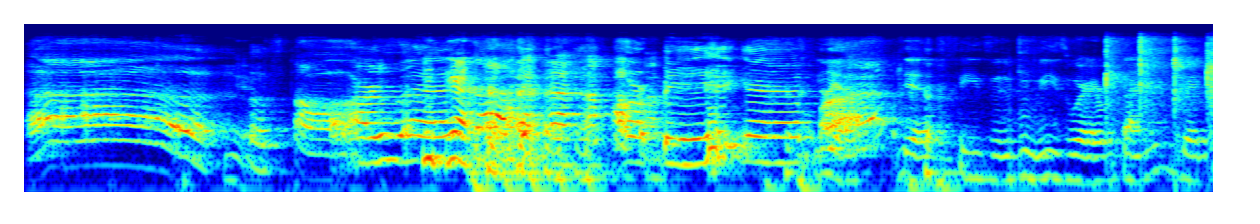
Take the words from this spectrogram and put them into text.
oh, Yeah. the stars are big and bright. Yes, yes, he's in, he's where everything is bigger.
